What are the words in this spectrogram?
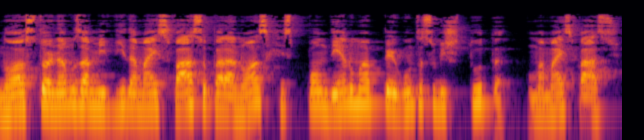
nós tornamos a vida mais fácil para nós respondendo uma pergunta substituta, uma mais fácil.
